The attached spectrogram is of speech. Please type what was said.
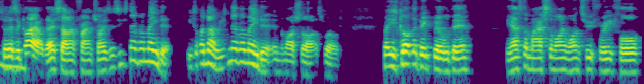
So mm. there's a mm. guy out there selling franchises. He's never made it. He's I know he's never made it in the martial arts world, but he's got the big building. He has the mastermind one, two, three, four,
